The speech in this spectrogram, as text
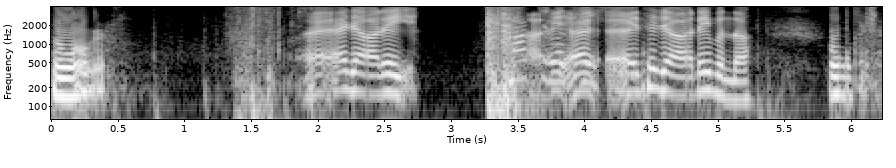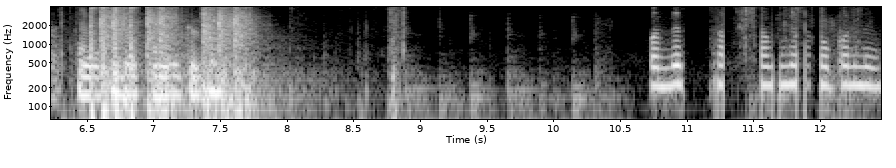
तो हो गया ए जा रही। इथे जा रही बंदा। बंदे सामने ओपन में।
